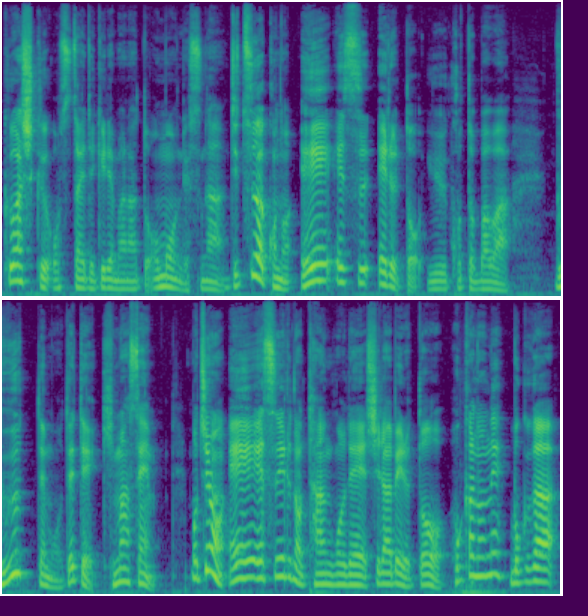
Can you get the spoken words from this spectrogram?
詳しくお伝えできればなと思うんですが、実はこの ASL という言葉は、ググっても出てきません。もちろん ASL の単語で調べると、他のね、僕が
